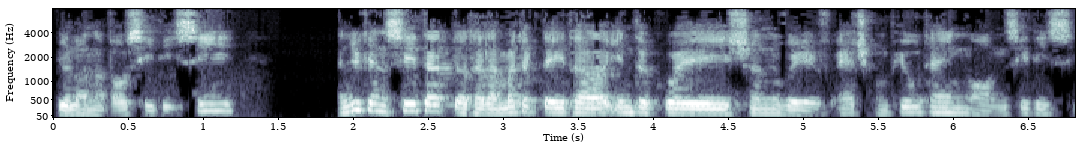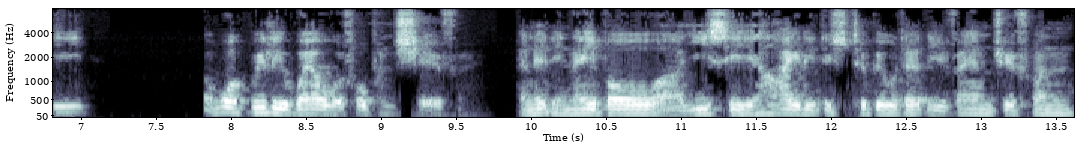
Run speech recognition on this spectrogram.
you learn about CDC. And you can see that the telematic data integration with edge computing on CDC work really well with OpenShift and it enable uh, easy, highly distributed, event-driven,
